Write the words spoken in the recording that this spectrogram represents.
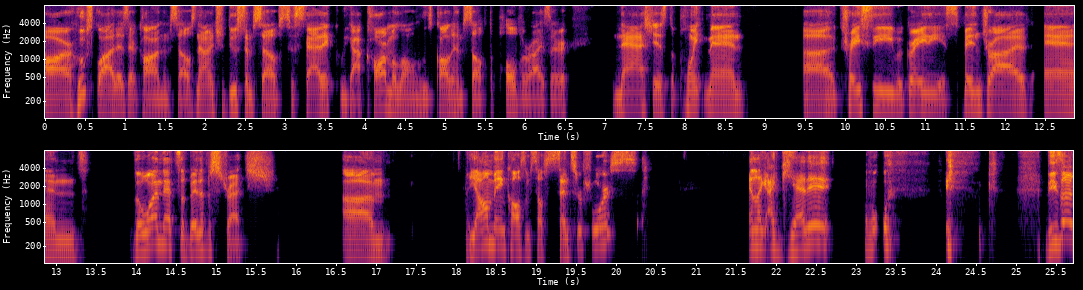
our Hoop Squad, as they're calling themselves, now introduce themselves to Static. We got Karl Malone, who's calling himself the Pulverizer. Nash is the Point Man. Uh, Tracy McGrady is Spin Drive, and the one that's a bit of a stretch. Um, Yao Ming calls himself Sensor Force, and like I get it. these are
